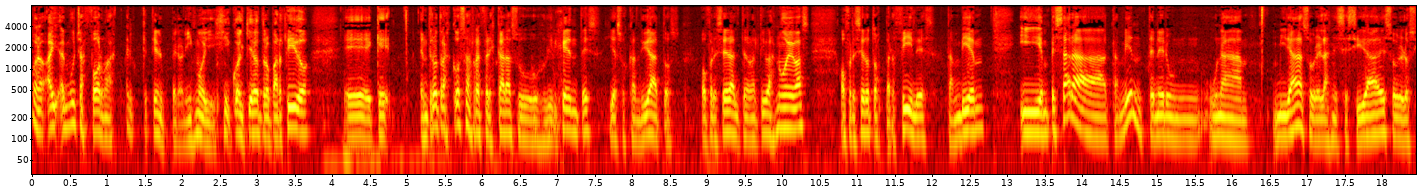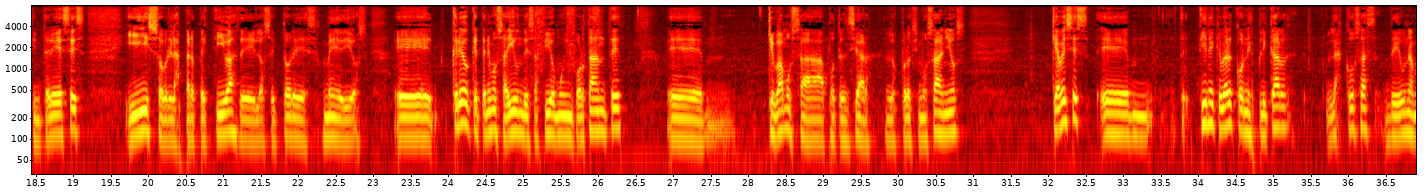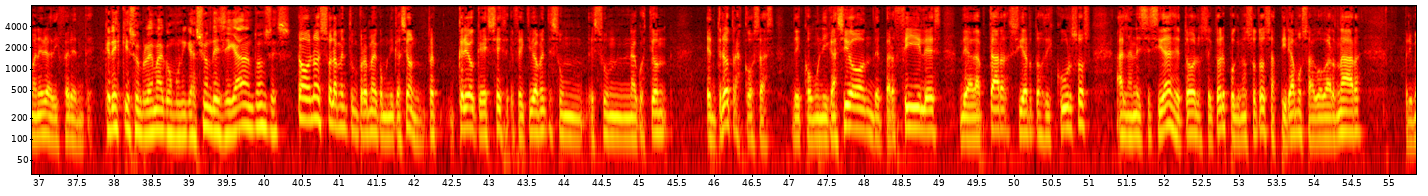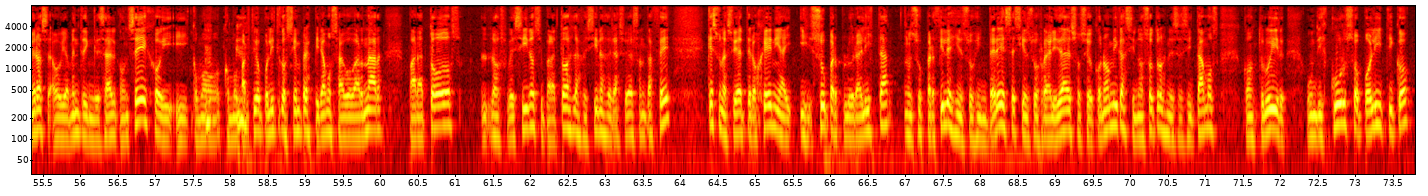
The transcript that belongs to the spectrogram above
Bueno, hay, muchas formas que tiene el peronismo y, y cualquier otro partido eh, que, entre otras cosas, refrescar a sus dirigentes y a sus candidatos, ofrecer alternativas nuevas, ofrecer otros perfiles también y empezar a también tener un- una mirada sobre las necesidades, sobre los intereses y sobre las perspectivas de los sectores medios. Eh, creo que tenemos ahí un desafío muy importante. eh, que vamos a potenciar en los próximos años, que a veces eh, tiene que ver con explicar las cosas de una manera diferente. ¿Crees que es un problema de comunicación de llegada entonces? No, no es solamente un problema de comunicación. Re- creo que ese efectivamente es, un, es una cuestión, entre otras cosas, de comunicación, de perfiles, de adaptar ciertos discursos a las necesidades de todos los sectores, porque nosotros aspiramos a gobernar. Primero, obviamente, ingresar al Consejo y, y como, como partido político siempre aspiramos a gobernar para todos los vecinos y para todas las vecinas de la ciudad de Santa Fe, que es una ciudad heterogénea y, y súper pluralista en sus perfiles y en sus intereses y en sus realidades socioeconómicas y nosotros necesitamos construir un discurso político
